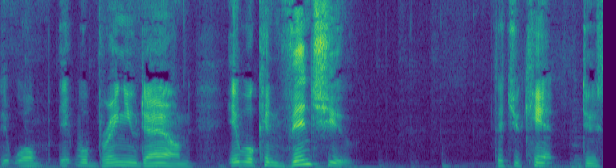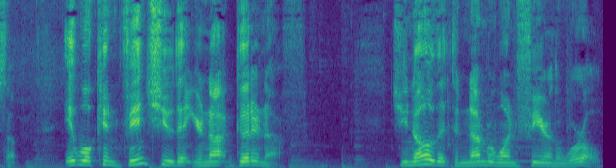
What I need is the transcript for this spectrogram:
It will it will bring you down. It will convince you that you can't do something. It will convince you that you're not good enough. Do you know that the number one fear in the world,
